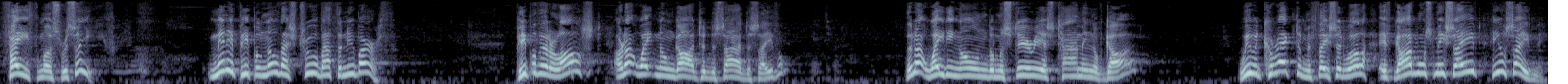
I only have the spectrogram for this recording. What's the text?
Faith must receive. Many people know that's true about the new birth. People that are lost are not waiting on God to decide to save them. They're not waiting on the mysterious timing of God. We would correct them if they said, Well, if God wants me saved, He'll save me.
